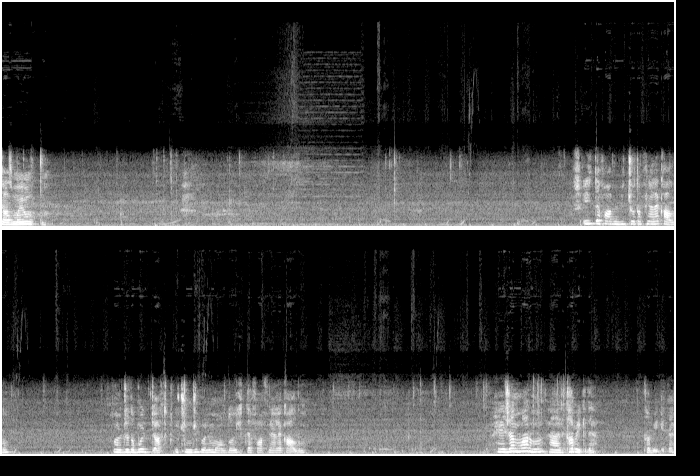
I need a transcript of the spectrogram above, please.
Yazmayı unutma. İlk defa bir videoda finale kaldım. Önce de bu artık üçüncü bölüm oldu. İlk defa finale kaldım. Heyecan var mı? Yani tabii ki de. Tabii ki de.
